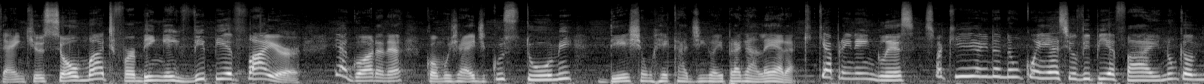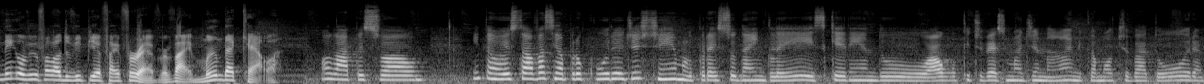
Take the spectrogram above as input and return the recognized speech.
Thank you so much for being a VPFire. E agora, né, como já é de costume, deixa um recadinho aí pra galera que quer aprender inglês, só que ainda não conhece o VPFI, nunca nem ouviu falar do VPFI Forever. Vai, manda aquela. Olá, pessoal. Então, eu estava assim à procura de estímulo para estudar inglês, querendo algo que tivesse uma dinâmica motivadora,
